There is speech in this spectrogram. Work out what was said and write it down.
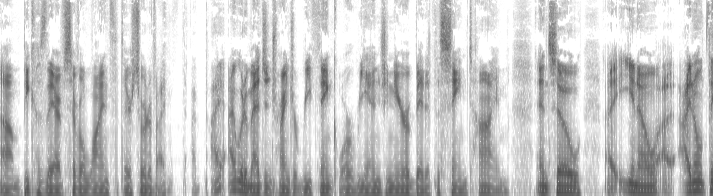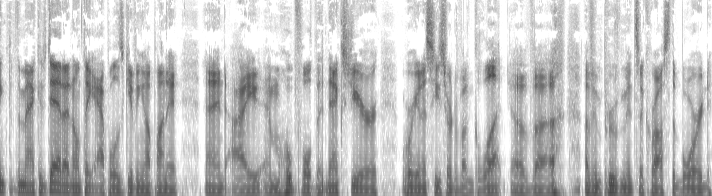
um, because they have several lines that they're sort of I, I, I would imagine trying to rethink or re-engineer a bit at the same time, and so uh, you know I, I don't think that the Mac is dead. I don't think Apple is giving up on it, and I am hopeful that next year we're going to see sort of a glut of uh, of improvements across the board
